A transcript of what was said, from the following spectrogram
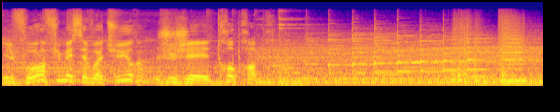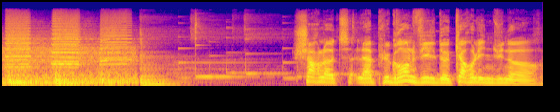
il faut enfumer ces voitures jugées trop propres. Charlotte, la plus grande ville de Caroline du Nord.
